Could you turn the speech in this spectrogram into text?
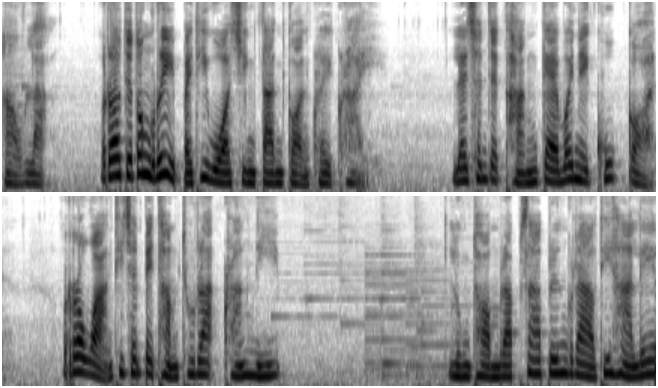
เอาละเราจะต้องรีบไปที่วอชิงตันก่อนใครๆ และฉันจะขังแกไว้ในคุกก่อน ระหว่างที่ฉันไปทำธุระครั้งนี้ ลุงทอมรับทราบเรื่องราวที่ฮาเล่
